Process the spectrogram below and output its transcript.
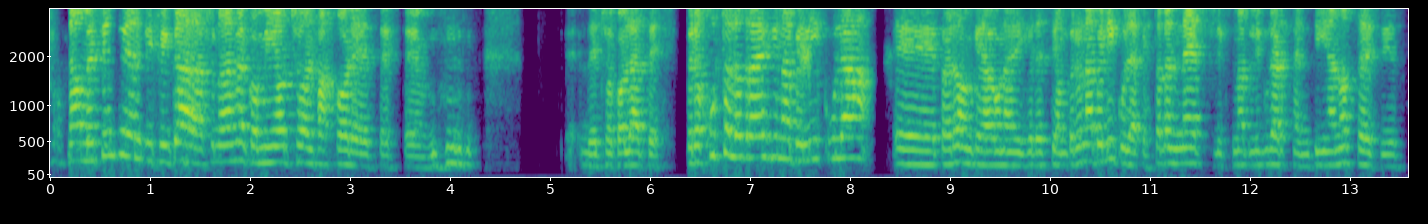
como, No, me siento identificada. Yo una vez me comí ocho alfajores, este, de chocolate. Pero justo la otra vez vi una película, eh, perdón que haga una digresión, pero una película que estaba en Netflix, una película argentina, no sé si es.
